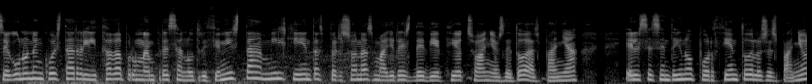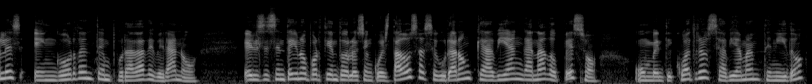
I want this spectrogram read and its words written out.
Según una encuesta realizada por una empresa nutricionista a 1.500 personas mayores de 18 años de toda España, el 61% de los españoles engorda en temporada de verano. El 61% de los encuestados aseguraron que habían ganado peso, un 24% se había mantenido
